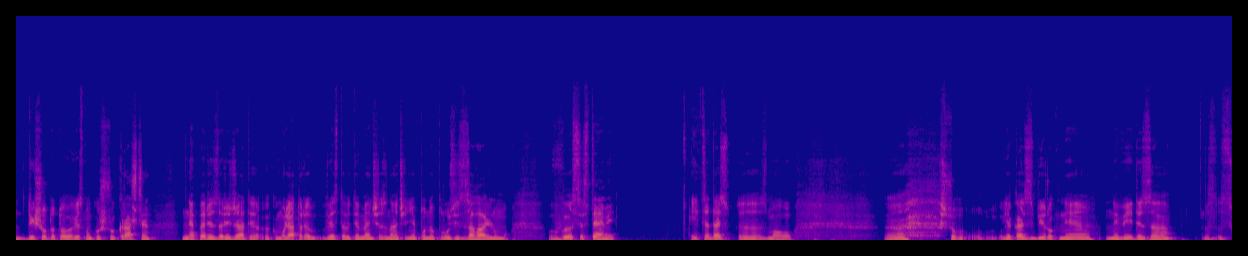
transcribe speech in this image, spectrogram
дійшов до того висновку, що краще не перезаряджати акумулятори, виставити менше значення по напрузі загальному в системі. І це дасть е, змогу, що якась збірок не, не вийде за. З,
